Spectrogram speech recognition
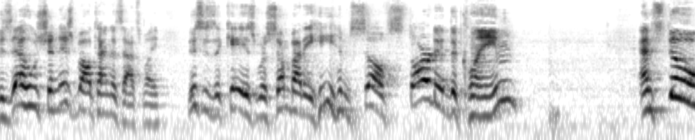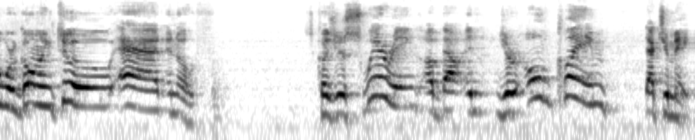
V'zehu shenishba al This is a case where somebody, he himself started the claim, and still we're going to add an oath. Because you're swearing about your own claim that you made.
